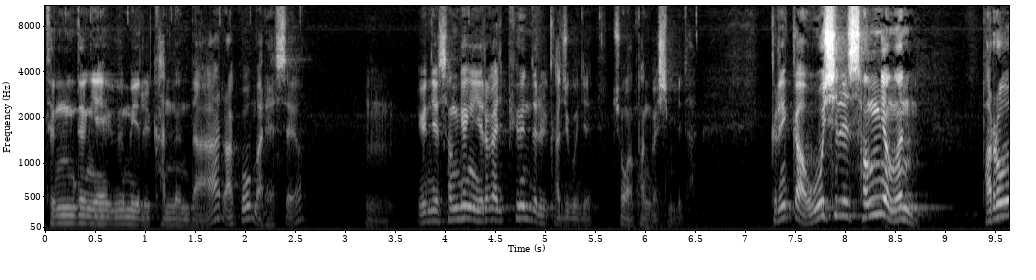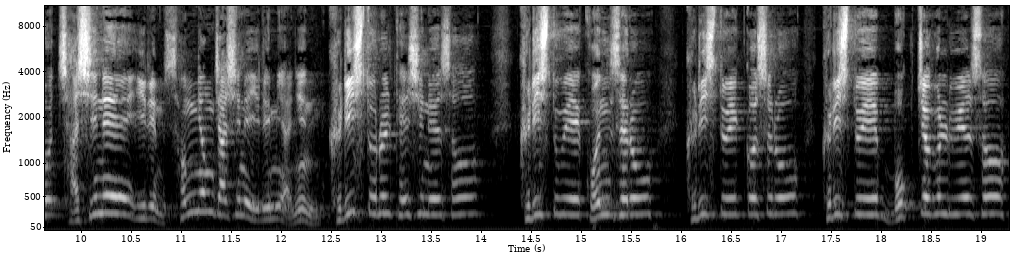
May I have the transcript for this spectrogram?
등등의 의미를 갖는다라고 말했어요. 음. 이건 이제 성경이 여러 가지 표현들을 가지고 이제 종합한 것입니다. 그러니까 오실 성령은 바로 자신의 이름, 성령 자신의 이름이 아닌 그리스도를 대신해서 그리스도의 권세로, 그리스도의 것으로, 그리스도의 목적을 위해서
